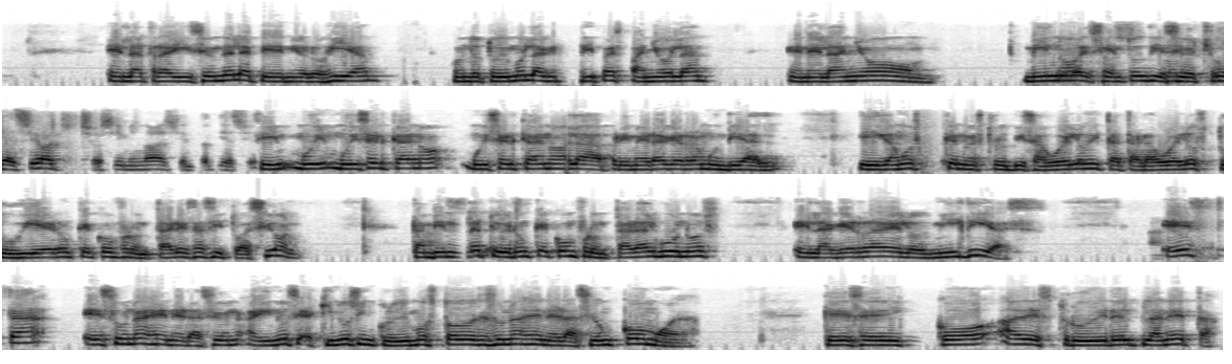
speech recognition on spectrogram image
en la tradición de la epidemiología, cuando tuvimos la gripa española en el año 1918. 18, sí, 1918. Sí, muy, muy cercano, muy cercano a la Primera Guerra Mundial y digamos que nuestros bisabuelos y tatarabuelos tuvieron que confrontar esa situación. También la tuvieron que confrontar algunos en la guerra de los mil días. Esta es una generación, ahí nos, aquí nos incluimos todos, es una generación cómoda, que se dedicó a destruir el planeta,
